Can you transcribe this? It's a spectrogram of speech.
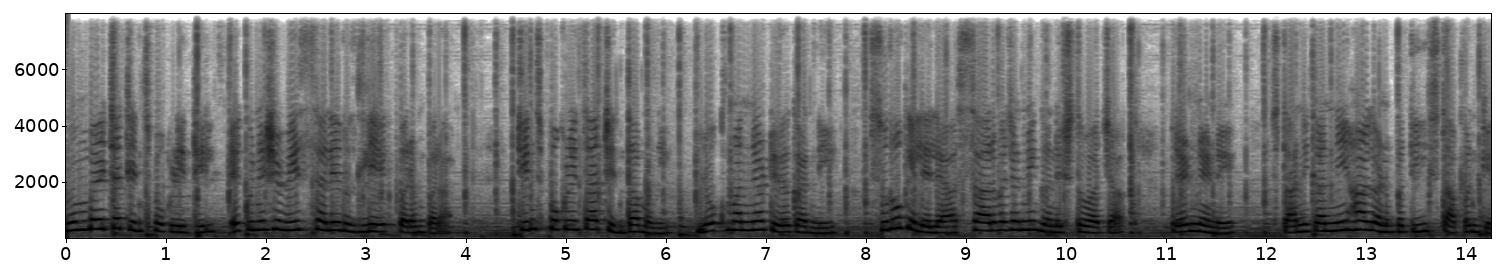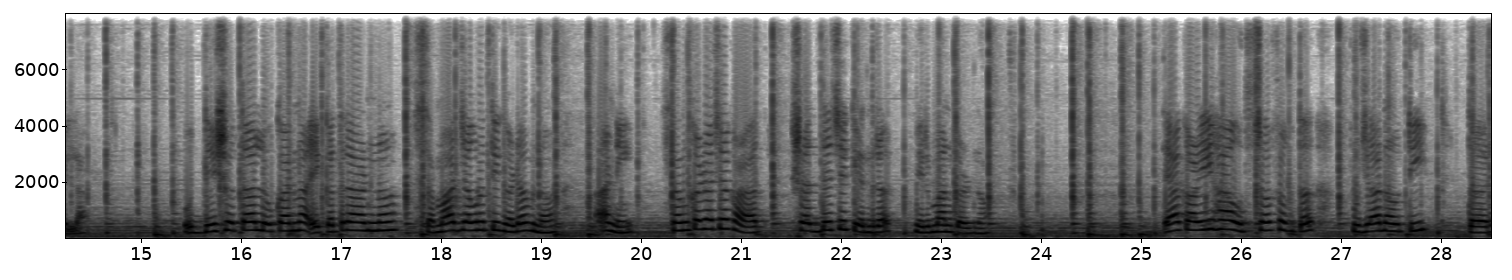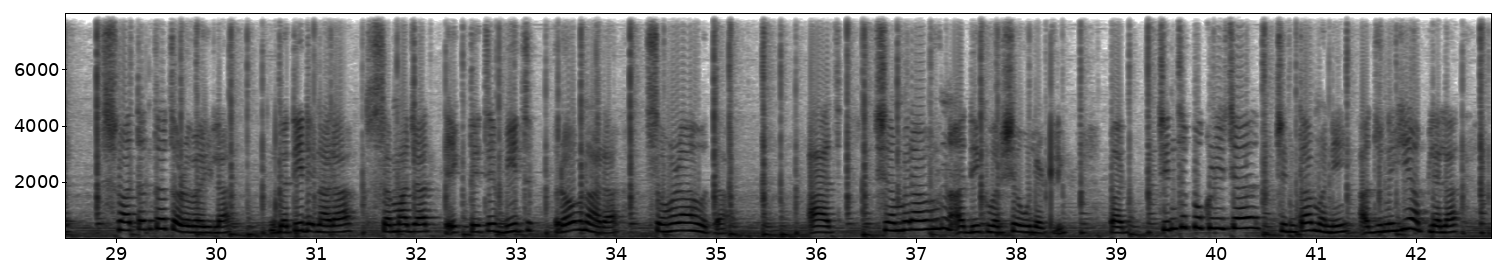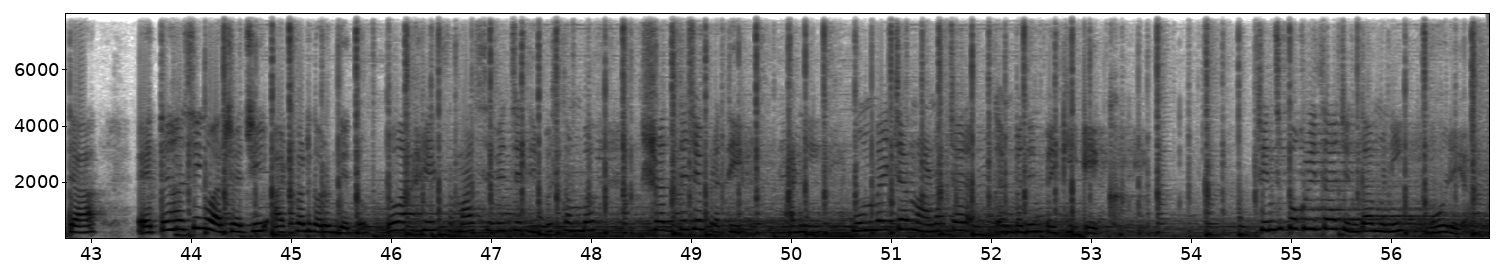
मुंबईच्या चिंचपोकळीतील एकोणीसशे वीस साली रुजली एक परंपरा. चिंचपोकळीचा चिंतामणी लोकमान्य टिळकांनी सुरू केलेल्या सार्वजनिक गणेशोत्सवाच्या प्रेरणेने स्थानिकांनी हा गणपती स्थापन केला. उद्देश होता लोकांना एकत्र आणणं समाज जागृती घडवणं आणि संकटाच्या काळात श्रद्धेचे केंद्र निर्माण करणं. त्या काळी हा उत्सव फक्त पूजा नव्हती तर स्वातंत्र्य चळवळीला गती देणारा समाजात एकतेचे बीज रोवणारा सोहळा होता. आज शंभराहून अधिक वर्ष उलटली पण चिंचपोकळीच्या चिंतामणी अजूनही आपल्याला त्या ऐतिहासिक वारशाची आठवण करून देतो. तो आहे समाजसेवेचे दीपस्तंभ श्रद्धेचे प्रतीक आणि मुंबईच्या मानाच्या गणपतींपैकी एक. चिंचपोकळीचा चिंतामणी मोर्या.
